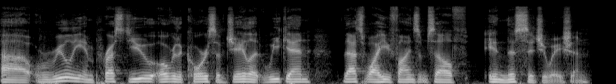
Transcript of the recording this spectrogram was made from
uh, really impressed you over the course of JLIT weekend. That's why he finds himself in this situation.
